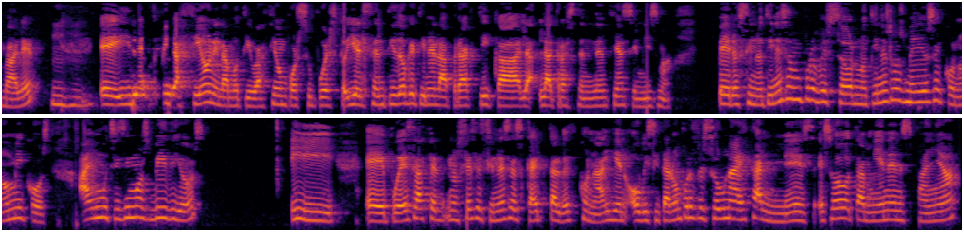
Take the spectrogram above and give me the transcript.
¿vale? Eh, y la inspiración y la motivación, por supuesto, y el sentido que tiene la práctica, la, trascendencia en sí misma. Pero si no tienes a un profesor, no tienes los medios económicos, hay muchísimos vídeos y eh, puedes hacer, no sé, sesiones Skype tal vez con alguien o visitar a un profesor una vez al mes. Eso también en España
